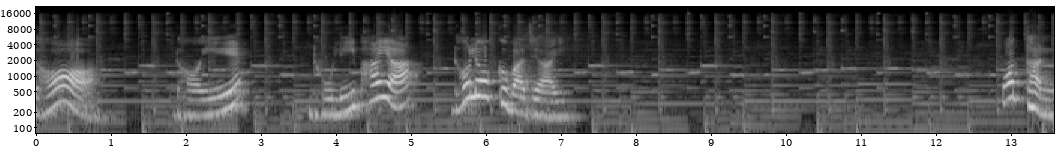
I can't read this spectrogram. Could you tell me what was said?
ঢ। ঢয়ে ঢুলি ভায়া ঢোলক বাজায়। মধ্যাহ্ন।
